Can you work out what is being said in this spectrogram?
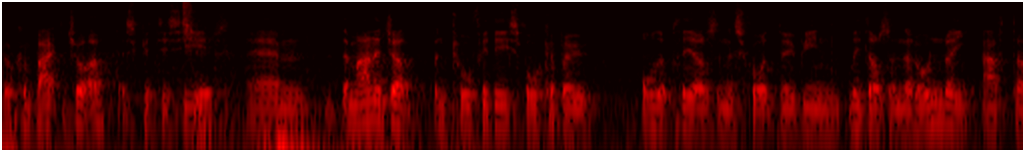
Welcome back, Jota. It's good to see Cheers. you. Um, the manager in Trophy Day spoke about all the players in the squad now being leaders in their own right after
